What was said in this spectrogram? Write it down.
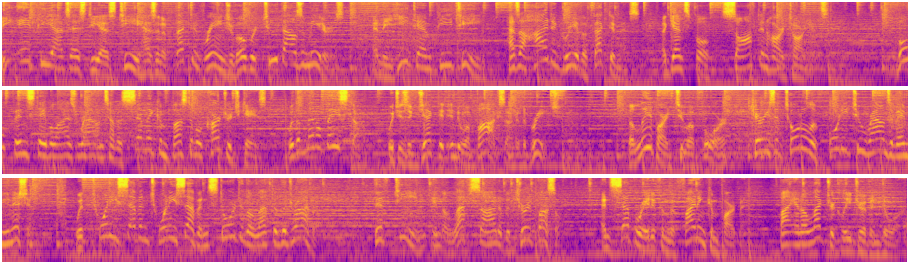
The APS-DST has an effective range of over 2,000 meters, and the HE-ATMPT has a high degree of effectiveness against both soft and hard targets. Both fin-stabilized rounds have a semi-combustible cartridge case with a metal base stop, which is ejected into a box under the breech. The Leopard 2A4 carries a total of 42 rounds of ammunition, with 27-27 stored to the left of the driver, 15 in the left side of the turret bustle, and separated from the fighting compartment by an electrically driven door.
